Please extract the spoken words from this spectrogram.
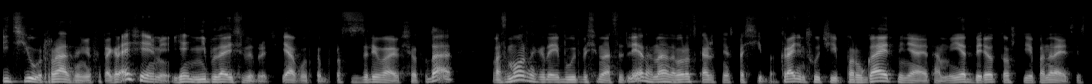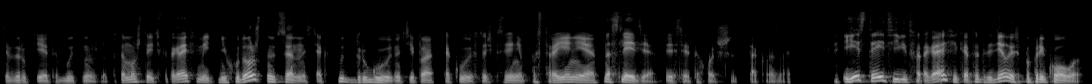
пятью разными фотографиями я не пытаюсь выбрать. Я вот как бы просто заливаю все туда, Возможно, когда ей будет 18 лет, она, наоборот, скажет мне спасибо. В крайнем случае, поругает меня там, и отберет то, что ей понравится, если вдруг ей это будет нужно. Потому что эти фотографии имеют не художественную ценность, а какую-то другую, ну, типа такую, с точки зрения построения наследия, если ты хочешь это так назвать. И есть третий вид фотографий, который ты делаешь по приколу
